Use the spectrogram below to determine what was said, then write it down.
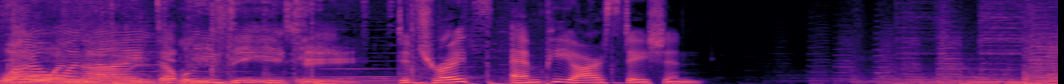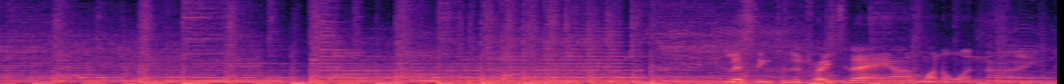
1019 WDET, Detroit's NPR station. Listening to Detroit Today on 1019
